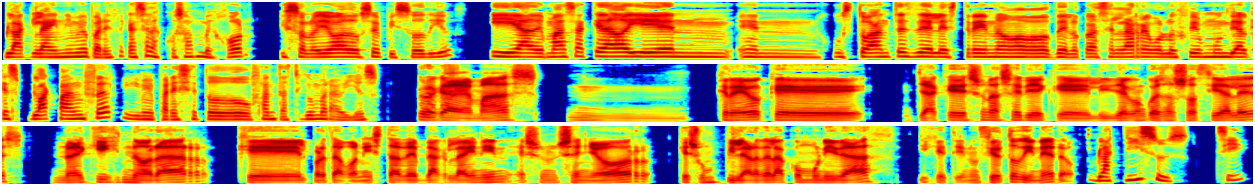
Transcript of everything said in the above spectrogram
Black Lightning me parece que hace las cosas mejor y solo lleva dos episodios. Y además ha quedado ahí en, en, justo antes del estreno de lo que va a ser la revolución mundial, que es Black Panther, y me parece todo fantástico y maravilloso. Creo que además, mmm, creo que ya que es una serie que lidia con cosas sociales, no hay que ignorar que el protagonista de Black Lightning es un señor que es un pilar de la comunidad y que tiene un cierto dinero. Black Jesus, sí.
